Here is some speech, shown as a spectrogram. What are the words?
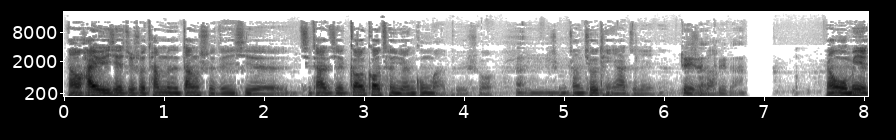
然后还有一些就是说他们当时的一些其他的一些高高层员工嘛，比如说嗯，什么张秋婷啊之类的？对的对的。然后我们也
